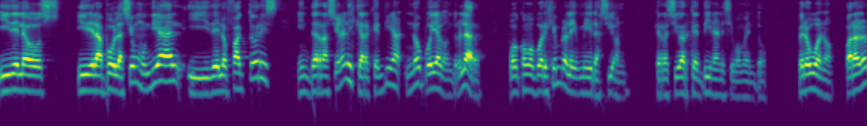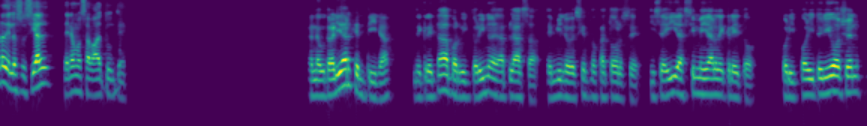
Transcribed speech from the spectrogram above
y de, los, y de la población mundial y de los factores internacionales que Argentina no podía controlar, como por ejemplo la inmigración que recibió Argentina en ese momento. Pero bueno, para hablar de lo social tenemos a Matute. La neutralidad argentina, decretada por Victorino de la Plaza en 1914 y seguida sin mediar decreto por Hipólito Yrigoyen,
